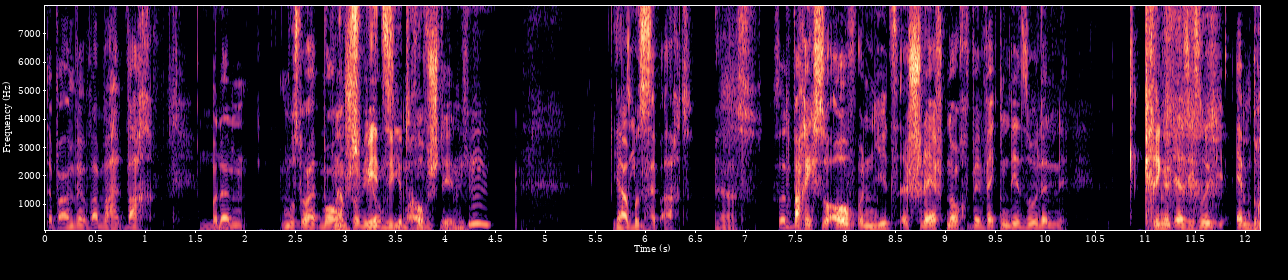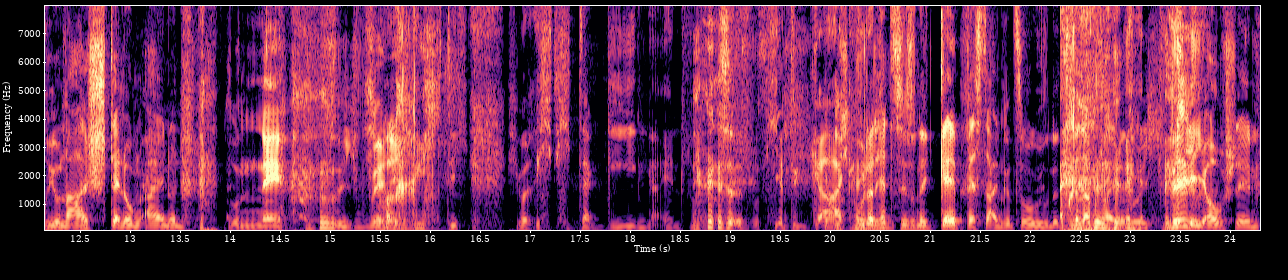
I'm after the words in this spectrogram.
da waren wir, waren wir halt wach. Mhm. Und dann musst du halt Wir morgen haben schon wieder um sieben getrunken. aufstehen. Ja, Sieben, muss. halb acht. Ja, So, dann wache ich so auf und Nils schläft noch, wir wecken den so, dann kringelt er sich so in die Embryonalstellung ein und so, nee, ich ich will war nicht. richtig, ich war richtig dagegen einfach. Ich hätte gar ich wundert, hättest du so eine Gelbweste angezogen, so eine Trillerpfeile, so, ich will nicht aufstehen.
